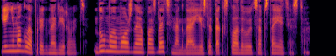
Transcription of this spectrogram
Я не могла проигнорировать. Думаю, можно и опоздать иногда, если так складываются обстоятельства.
